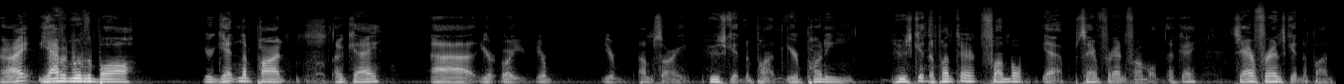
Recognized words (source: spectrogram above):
All right. You haven't moved the ball. You're getting the punt. Okay. Uh, you're, or you're, you're, I'm sorry. Who's getting the punt? You're punting. Who's getting the punt there? Fumble? Yeah. San Fran fumbled. Okay. San Fran's getting the punt.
